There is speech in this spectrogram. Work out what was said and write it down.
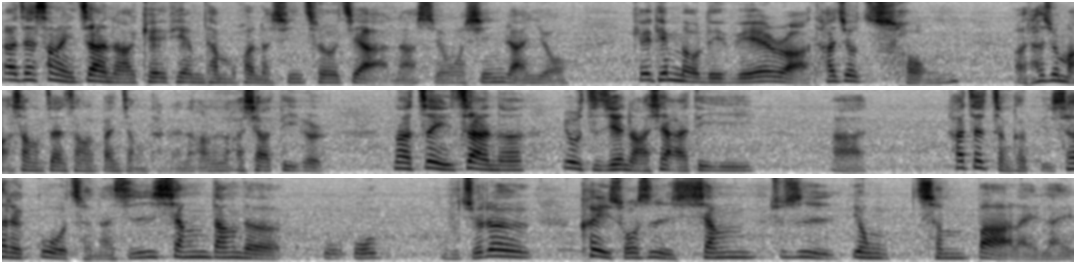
那在上一站呢，KTM 他们换了新车架，那使用了新燃油。KTM Oliveira 他就从啊，他就马上站上了颁奖台来拿拿下第二。那这一站呢，又直接拿下了第一啊。他在整个比赛的过程呢，其实相当的，我我我觉得可以说是相，就是用称霸来来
